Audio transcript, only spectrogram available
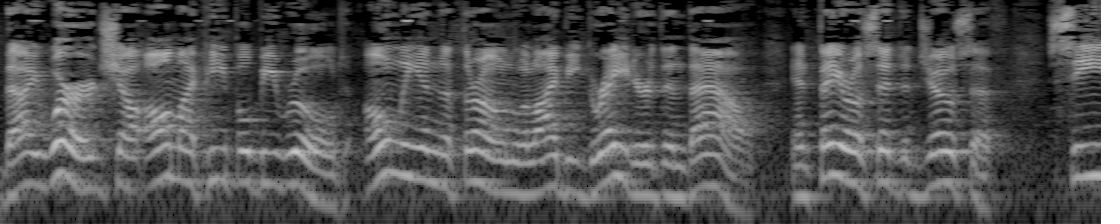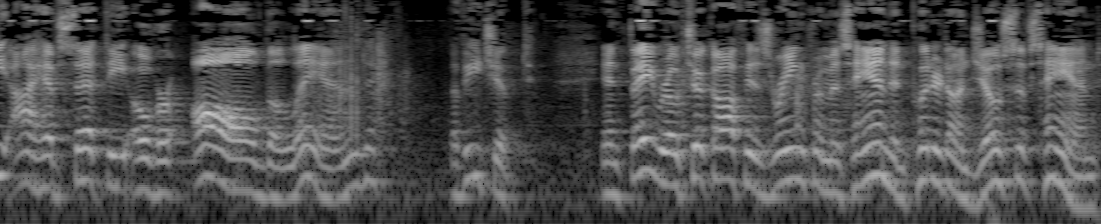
thy word shall all my people be ruled. Only in the throne will I be greater than thou. And Pharaoh said to Joseph, See, I have set thee over all the land of Egypt. And Pharaoh took off his ring from his hand and put it on Joseph's hand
